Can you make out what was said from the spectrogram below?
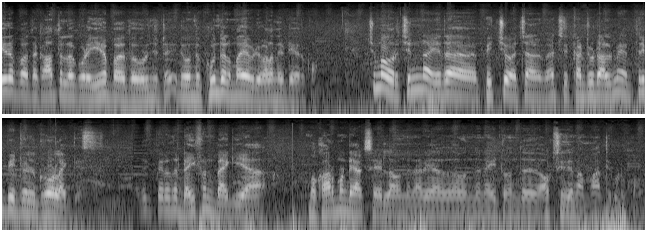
ஈரப்பதத்தை காற்றுல இருக்கக்கூடிய ஈரப்பதத்தை உறிஞ்சிட்டு இது வந்து கூந்தல் மாதிரி அப்படி வளர்ந்துகிட்டே இருக்கும். சும்மா ஒரு சின்ன இதை பிச்சு வச்சா வச்சு கட்டி விட்டாலுமே திருப்பி it will grow like this அதுக்கு பேர் வந்து டைஃபன் பேக்கியா இப்போ கார்பன் டை ஆக்சைடெலாம் வந்து நிறையா இதை வந்து நைட் வந்து ஆக்சிஜனை மாற்றி கொடுக்கும்.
